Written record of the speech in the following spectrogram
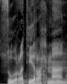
سوورەتی ڕەحمان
